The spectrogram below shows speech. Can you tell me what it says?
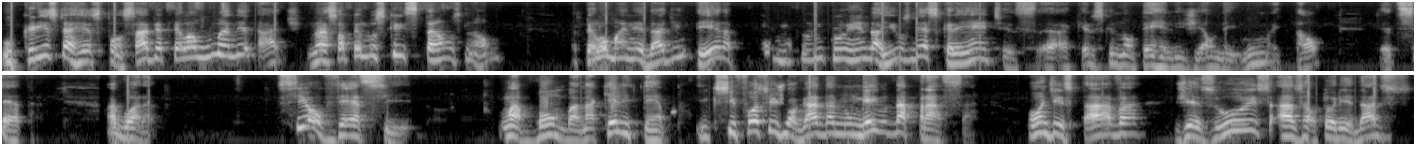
o Cristo é responsável pela humanidade, não é só pelos cristãos, não, é pela humanidade inteira, incluindo aí os descrentes, aqueles que não têm religião nenhuma e tal, etc. Agora, se houvesse uma bomba naquele tempo e que se fosse jogada no meio da praça, onde estava Jesus, as autoridades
